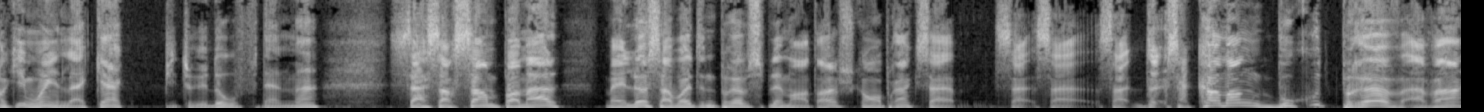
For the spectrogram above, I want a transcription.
OK, moi, la CAQ puis Trudeau, finalement, ça se ressemble pas mal. Mais là, ça va être une preuve supplémentaire. Je comprends que ça, ça, ça, ça, commande beaucoup de preuves avant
